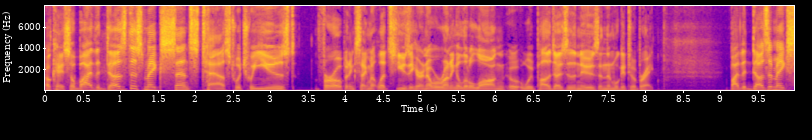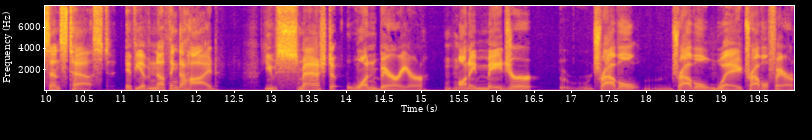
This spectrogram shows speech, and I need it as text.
Okay, so by the does this make sense test, which we used for our opening segment, let's use it here. I know we're running a little long. Uh, We apologize to the news, and then we'll get to a break. By the does it make sense test, if you have nothing to hide, you've smashed one barrier mm-hmm. on a major travel travel way, travel fare,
